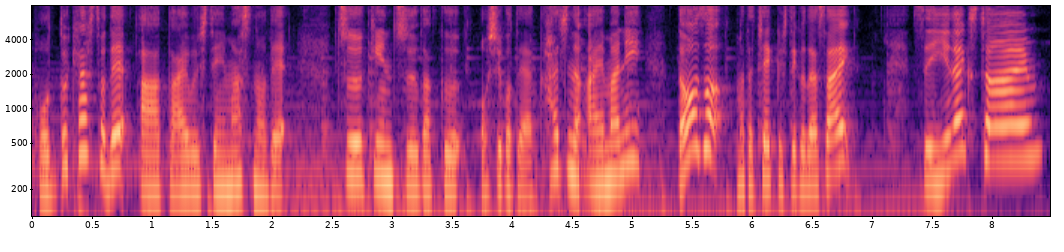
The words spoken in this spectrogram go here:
ポッドキャストでアーカイブしていますので、通勤・通学、お仕事や家事の合間に、どうぞまたチェックしてください。See you next time!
